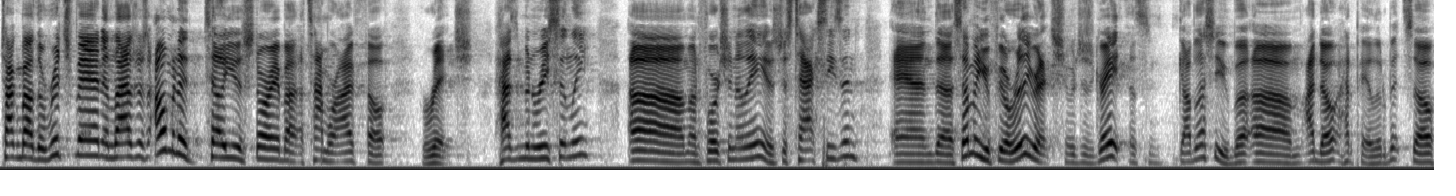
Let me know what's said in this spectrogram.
talking about the rich man and Lazarus, I'm going to tell you a story about a time where I felt rich. Hasn't been recently. Um, unfortunately, it was just tax season, and uh, some of you feel really rich, which is great. That's God bless you. But um, I don't. I had to pay a little bit. So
